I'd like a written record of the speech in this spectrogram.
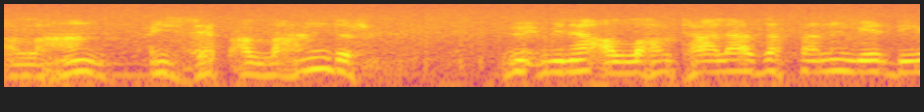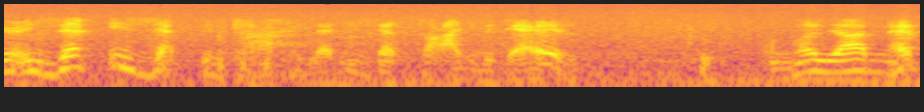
Allah'ın, izzet Allah'ındır. Mümine Allahu Teala Hazretlerinin verdiği izzet, izzettir. Kafirler izzet sahibi değil. Onlar yarın hep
